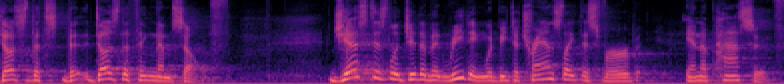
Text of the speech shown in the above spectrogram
does the, the does the thing themselves. Just as legitimate reading would be to translate this verb in a passive.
